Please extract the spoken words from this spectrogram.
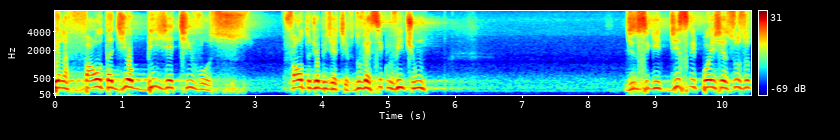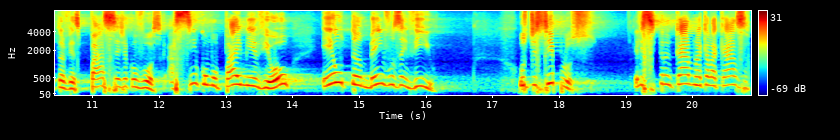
pela falta de objetivos. Falta de objetivos. No versículo 21 Diz o seguinte: Disse-lhe, pois, Jesus outra vez: Paz seja convosco. Assim como o Pai me enviou, eu também vos envio. Os discípulos, eles se trancaram naquela casa,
